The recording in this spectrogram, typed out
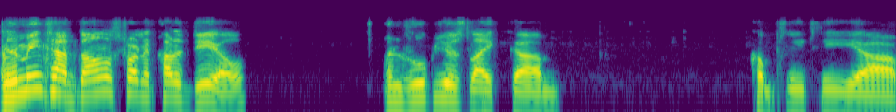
In the meantime, Donald's trying to cut a deal, and Rubio's like um, completely uh,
